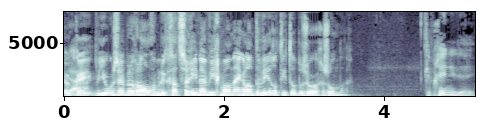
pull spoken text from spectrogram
Oké, Ja. jongens, we hebben nog een halve minuut. Gaat Sarina Wiegman Engeland de wereldtitel bezorgen zondag? Ik heb geen idee.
